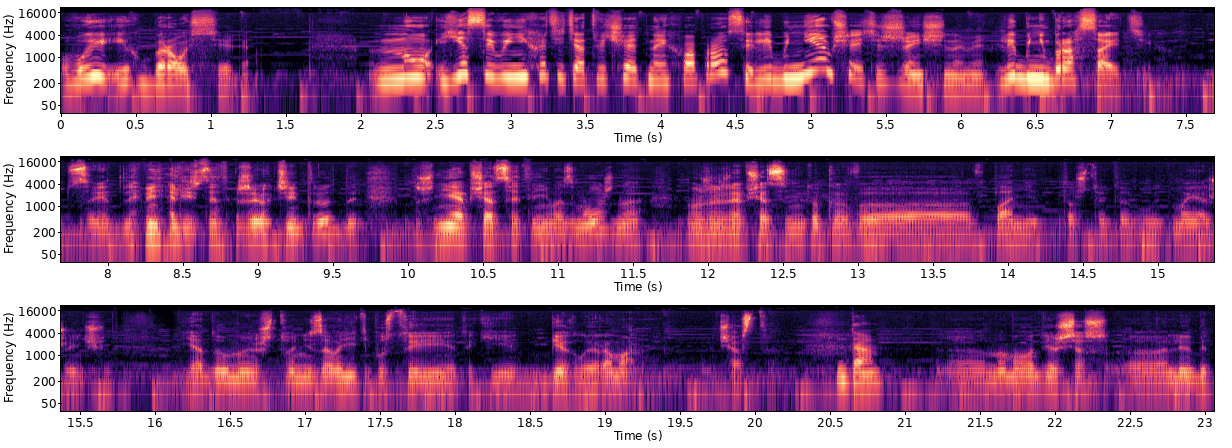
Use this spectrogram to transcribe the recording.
вы их бросили. Но если вы не хотите отвечать на их вопросы, либо не общайтесь с женщинами, либо не бросайте их. Совет для меня лично даже очень трудный, потому что не общаться это невозможно. Нужно же общаться не только в, в плане того, что это будет моя женщина. Я думаю, что не заводите пустые такие беглые романы часто. Да. Э, Но молодежь сейчас э, любит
